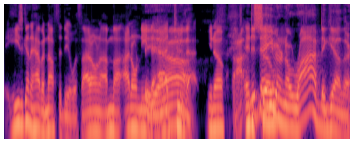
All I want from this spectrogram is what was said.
he's going to have enough to deal with. I don't. I'm not. I don't need to add to that. You know." I- And did so- they even arrive together?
